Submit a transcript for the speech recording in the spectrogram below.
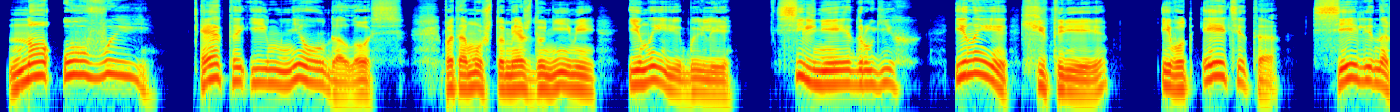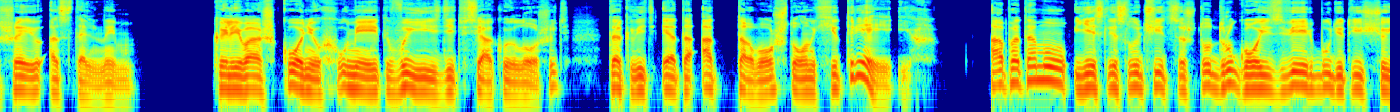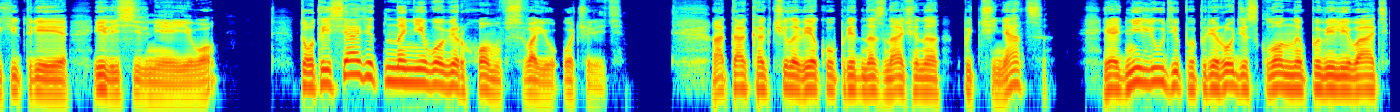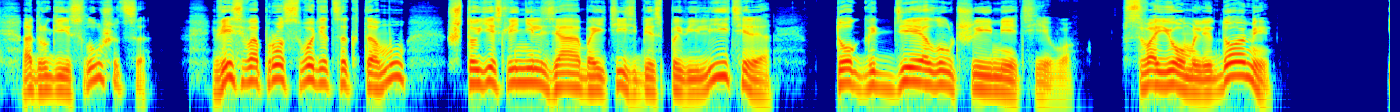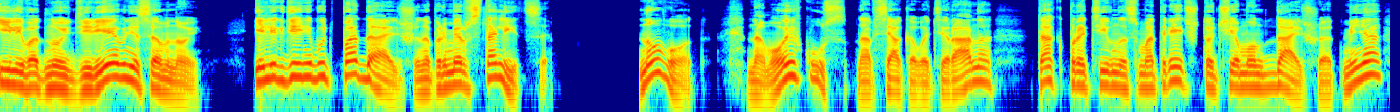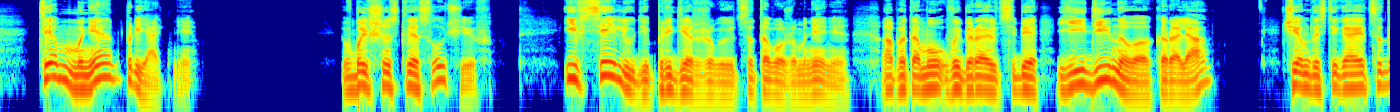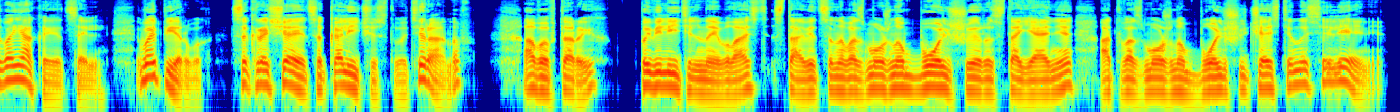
Но, увы, это им не удалось, потому что между ними иные были сильнее других, иные хитрее, и вот эти-то сели на шею остальным. Коли ваш конюх умеет выездить всякую лошадь, так ведь это от того, что он хитрее их. А потому, если случится, что другой зверь будет еще хитрее или сильнее его, тот и сядет на него верхом в свою очередь. А так как человеку предназначено подчиняться, и одни люди по природе склонны повелевать, а другие слушаться, весь вопрос сводится к тому, что если нельзя обойтись без повелителя, то где лучше иметь его? В своем ли доме? Или в одной деревне со мной? Или где-нибудь подальше, например, в столице? Ну вот, на мой вкус, на всякого тирана — так противно смотреть, что чем он дальше от меня, тем мне приятнее. В большинстве случаев и все люди придерживаются того же мнения, а потому выбирают себе единого короля, чем достигается двоякая цель. Во-первых, сокращается количество тиранов, а во-вторых, повелительная власть ставится на, возможно, большее расстояние от, возможно, большей части населения.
